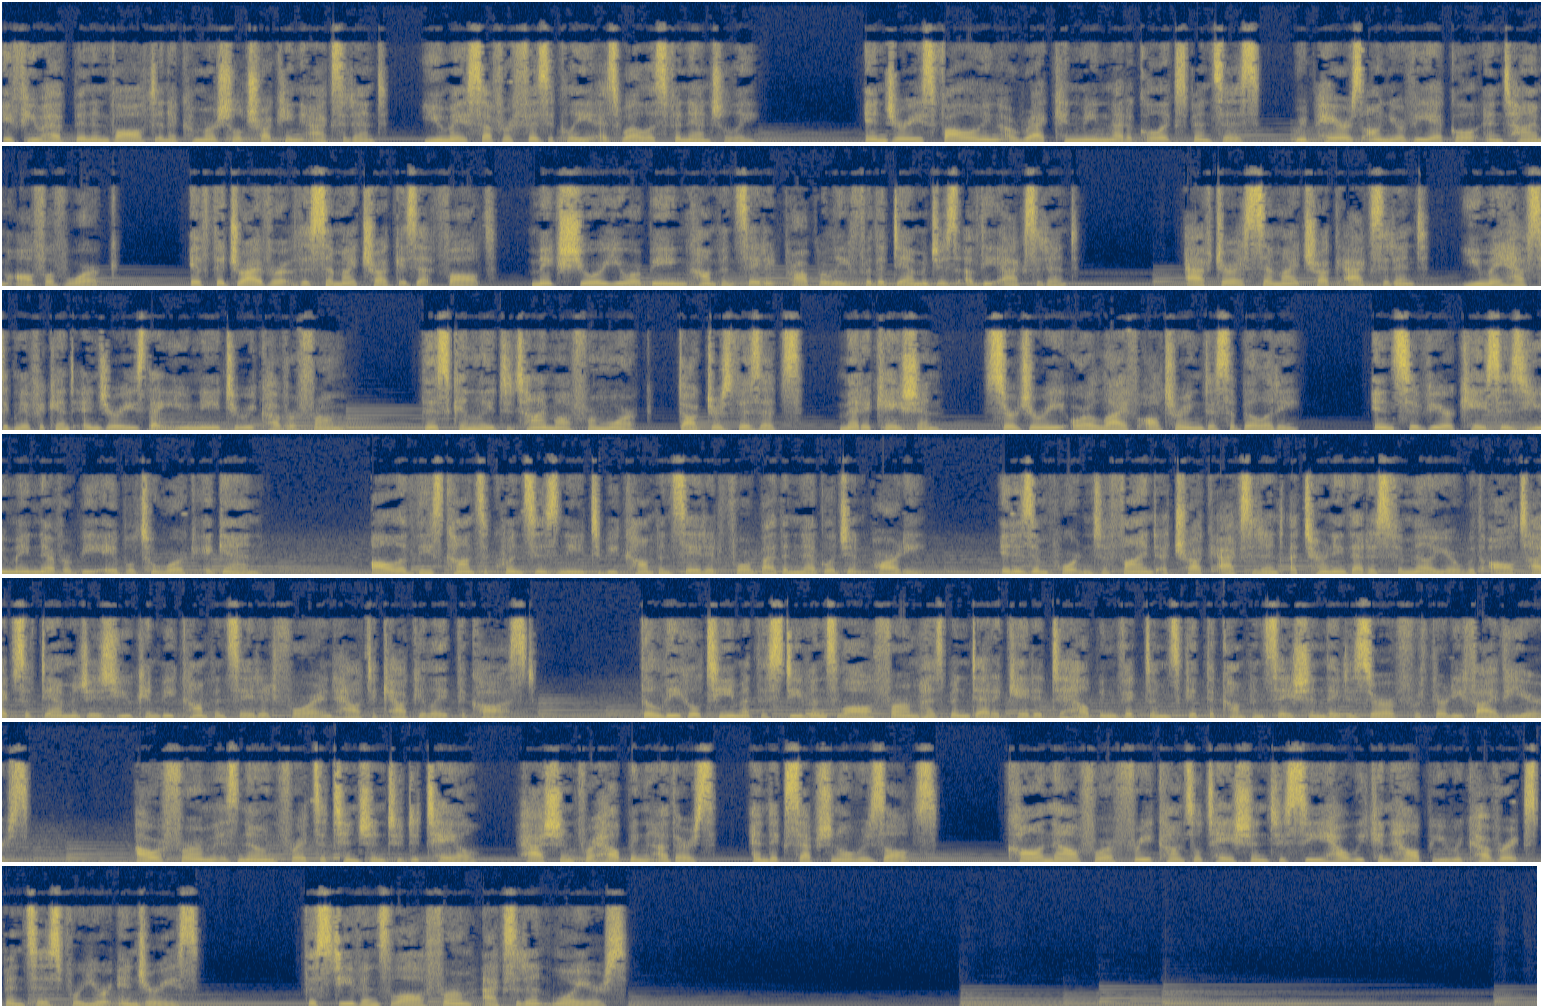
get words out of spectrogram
If you have been involved in a commercial trucking accident, you may suffer physically as well as financially. Injuries following a wreck can mean medical expenses, repairs on your vehicle, and time off of work. If the driver of the semi truck is at fault, make sure you are being compensated properly for the damages of the accident. After a semi truck accident, you may have significant injuries that you need to recover from. This can lead to time off from work, doctor's visits, medication, surgery, or a life altering disability. In severe cases, you may never be able to work again. All of these consequences need to be compensated for by the negligent party. It is important to find a truck accident attorney that is familiar with all types of damages you can be compensated for and how to calculate the cost. The legal team at the Stephens Law Firm has been dedicated to helping victims get the compensation they deserve for 35 years. Our firm is known for its attention to detail, passion for helping others, and exceptional results. Call now for a free consultation to see how we can help you recover expenses for your injuries. The Stephens Law Firm Accident Lawyers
